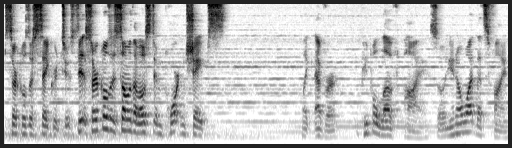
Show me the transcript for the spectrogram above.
Circles are sacred too. Circles is some of the most important shapes. Like, ever. People love pie, so you know what? That's fine.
